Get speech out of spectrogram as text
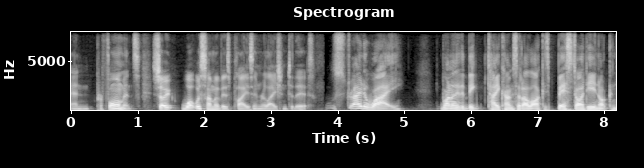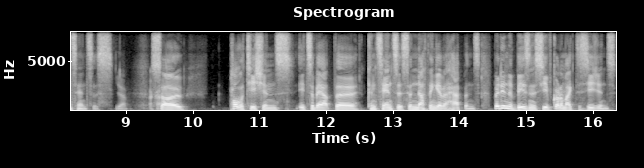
and performance. So, what were some of his plays in relation to this? Straight away, one of the big take homes that I like is best idea, not consensus. Yeah. So, politicians, it's about the consensus and nothing ever happens. But in a business, you've got to make decisions.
